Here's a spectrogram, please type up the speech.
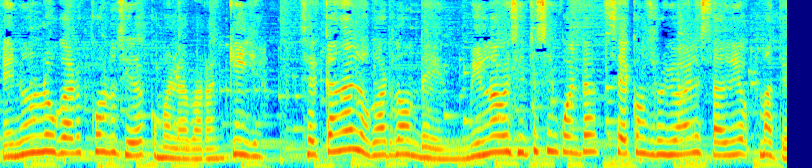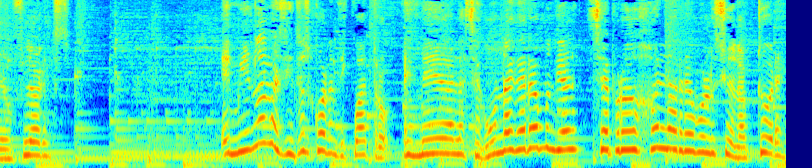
en un lugar conocido como La Barranquilla, cercano al lugar donde en 1950 se construyó el estadio Mateo Flores. En 1944, en medio de la Segunda Guerra Mundial, se produjo la Revolución de Octubre,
